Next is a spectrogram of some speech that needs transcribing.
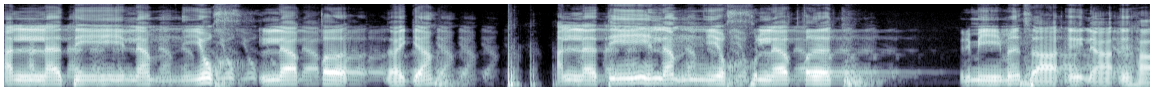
അല്ലത്തി ലം യുഖ്ലഖ് എന്താ വായിക്കുക അല്ലത്തി ലം യുഖ്ലഖ് ഒരു മീമ് സാ ലാ ഹാ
